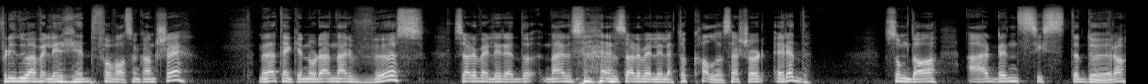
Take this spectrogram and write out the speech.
Fordi du er veldig redd for hva som kan skje. Men jeg tenker når du er nervøs, så er det veldig, redd, nei, så er det veldig lett å kalle seg sjøl redd. Som da er den siste døra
